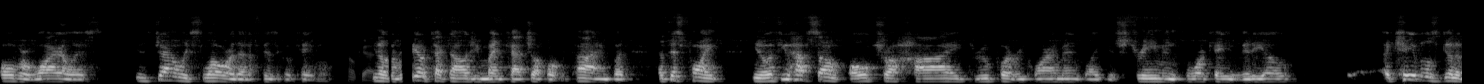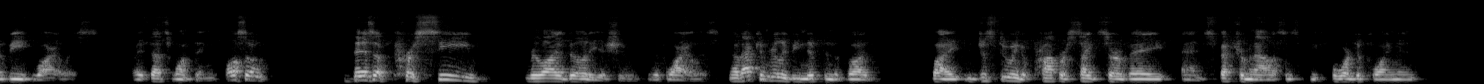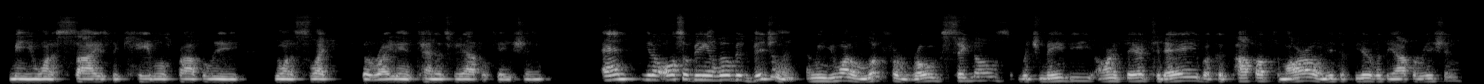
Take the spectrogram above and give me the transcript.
over wireless is generally slower than a physical cable okay. you know the radio technology might catch up over time but at this point you know, if you have some ultra high throughput requirement, like you're streaming 4K video, a cable is going to beat wireless, right? That's one thing. Also, there's a perceived reliability issue with wireless. Now, that can really be nipped in the bud by just doing a proper site survey and spectrum analysis before deployment. I mean, you want to size the cables properly, you want to select the right antennas for the application and you know also being a little bit vigilant i mean you want to look for rogue signals which maybe aren't there today but could pop up tomorrow and interfere with the operation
